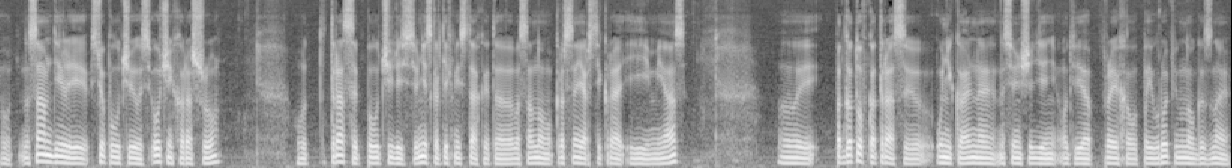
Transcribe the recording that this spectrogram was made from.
Вот. На самом деле все получилось очень хорошо. Вот, трассы получились в нескольких местах. Это в основном Красноярский край и МИАС. Подготовка трассы уникальная на сегодняшний день. Вот я проехал по Европе много, знаю.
